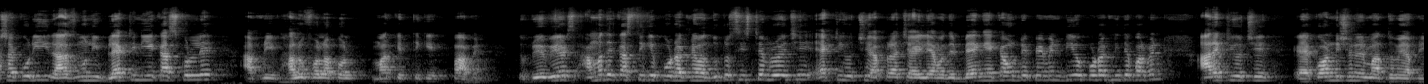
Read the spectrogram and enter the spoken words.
আশা করি রাজমণি ব্ল্যাক টি নিয়ে কাজ করলে আপনি ভালো ফলাফল মার্কেট থেকে পাবেন। তো প্রিয় ভিউয়ার্স আমাদের কাছ থেকে প্রোডাক্ট নেওয়ার দুটো সিস্টেম রয়েছে। একটি হচ্ছে আপনারা চাইলে আমাদের ব্যাঙ্ক অ্যাকাউন্টে পেমেন্ট দিয়েও প্রোডাক্ট নিতে পারবেন। আরেকটি হচ্ছে কন্ডিশনের মাধ্যমে আপনি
